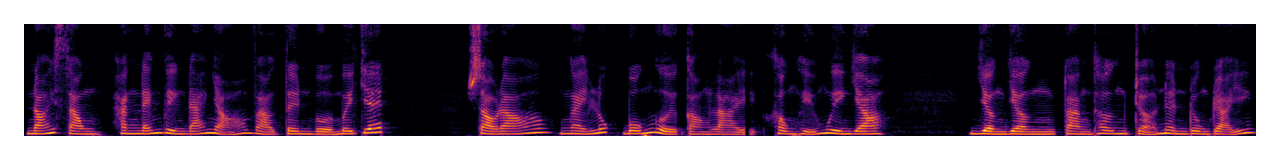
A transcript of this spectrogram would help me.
Nói xong, hắn ném viên đá nhỏ vào tên vừa mới chết. Sau đó, ngay lúc bốn người còn lại không hiểu nguyên do, dần dần toàn thân trở nên run rẩy,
